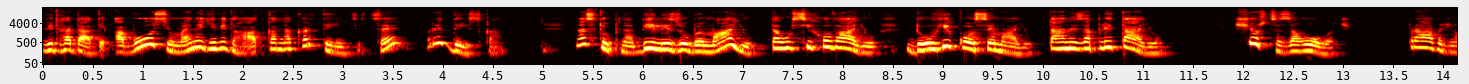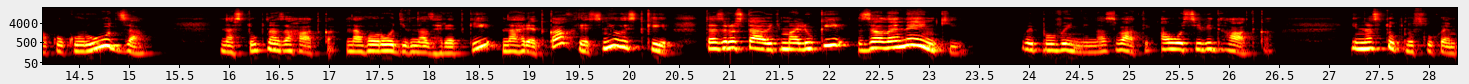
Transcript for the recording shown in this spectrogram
відгадати, або ось у мене є відгадка на картинці. Це редиска. Наступна білі зуби маю та усі ховаю, довгі коси маю та не заплітаю. Що ж це за овоч? Правильно, кукурудза. Наступна загадка. На городі в нас грядки, на грядках рясні листки, та зростають малюки зелененькі. Ви повинні назвати, а ось і відгадка. І наступну слухаємо.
